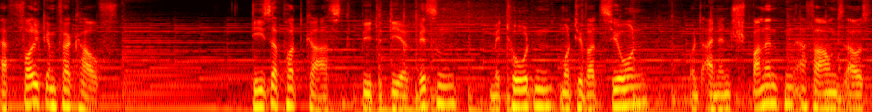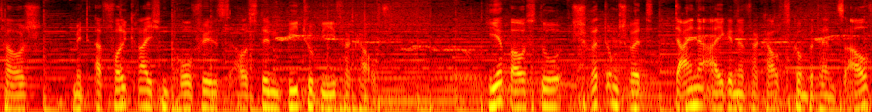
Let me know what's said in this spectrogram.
Erfolg im Verkauf. Dieser Podcast bietet dir Wissen, Methoden, Motivation und einen spannenden Erfahrungsaustausch mit erfolgreichen Profis aus dem B2B-Verkauf. Hier baust du Schritt um Schritt deine eigene Verkaufskompetenz auf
